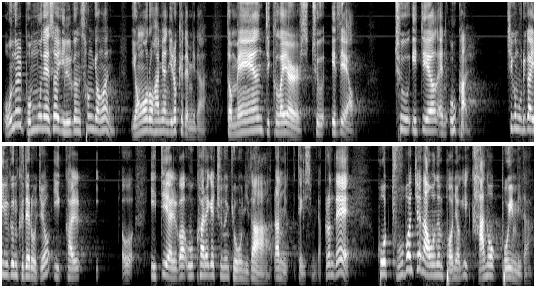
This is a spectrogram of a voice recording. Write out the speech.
오늘 본문에서 읽은 성경은 영어로 하면 이렇게 됩니다. The man declares to Ithiel, to Ithiel and Ukal. 지금 우리가 읽은 그대로죠. 이칼 어, 이띠엘과 우칼에게 주는 교훈이다라는 되어 있습니다. 그런데 그 두 번째 나오는 번역이 간혹 보입니다.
